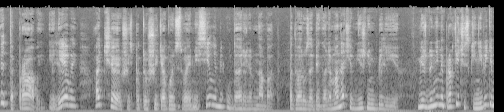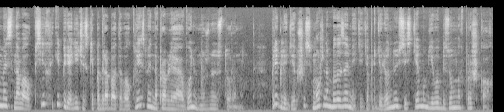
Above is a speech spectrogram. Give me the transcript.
Это правый и левый, отчаявшись потушить огонь своими силами, ударили в набат. По двору забегали монахи в нижнем белье – между ними практически невидимо сновал псих и периодически подрабатывал клизмой, направляя огонь в нужную сторону. Приглядевшись, можно было заметить определенную систему в его безумных прыжках.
